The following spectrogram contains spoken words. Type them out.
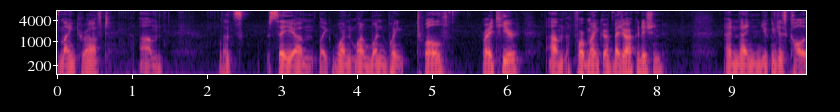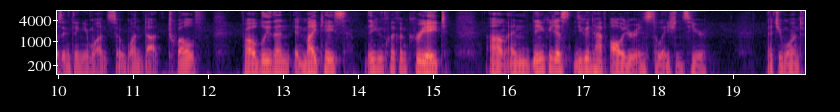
Minecraft, um, let's say um, like 1, 1, 1.12 right here um, for Minecraft Bedrock Edition. And then you can just call this anything you want. So 1.12 probably then in my case. Then you can click on create um, and then you can just, you can have all your installations here that you want.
